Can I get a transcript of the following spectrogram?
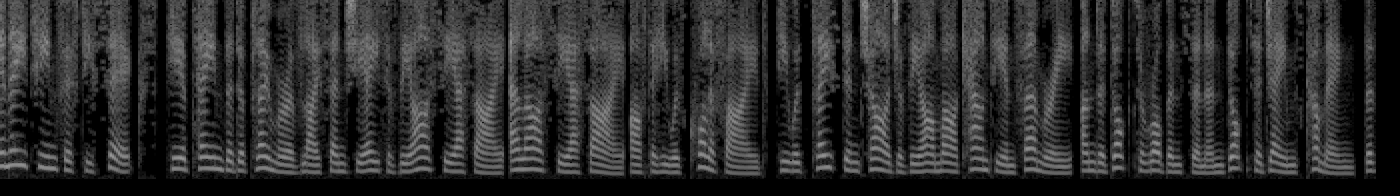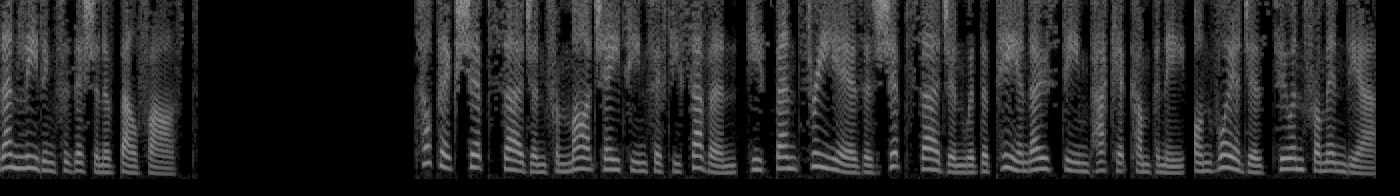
In 1856, he obtained the diploma of licentiate of the RCSI LRCSI after he was qualified, he was placed in charge of the Armagh County Infirmary, under Dr. Robinson and Dr. James Cuming, the then leading physician of Belfast. Topic ship's surgeon From March 1857, he spent three years as ship's surgeon with the P&O Steam Packet Company, on voyages to and from India.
